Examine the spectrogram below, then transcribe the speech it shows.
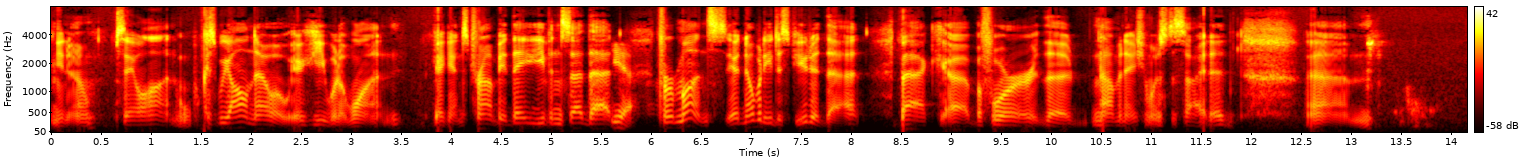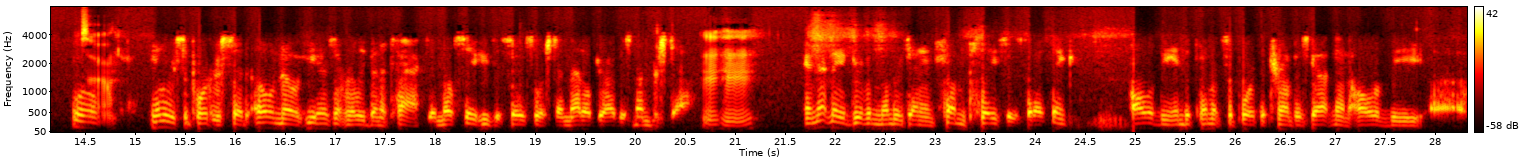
you know, sail on because we all know he would have won against Trump. They even said that Yeah. for months. Nobody disputed that back uh, before the nomination was decided. Um, Well, so Hillary supporters said, "Oh no, he hasn't really been attacked," and they'll say he's a socialist, and that'll drive his numbers down. hmm And that may have driven numbers down in some places, but I think all of the independent support that Trump has gotten, and all of the uh,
